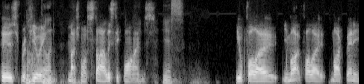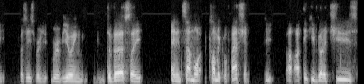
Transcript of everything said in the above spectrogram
who's oh, reviewing oh, much more stylistic wines. Yes you'll follow, you might follow Mike Bennie because he's re- reviewing diversely and in somewhat comical fashion. I think you've got to choose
